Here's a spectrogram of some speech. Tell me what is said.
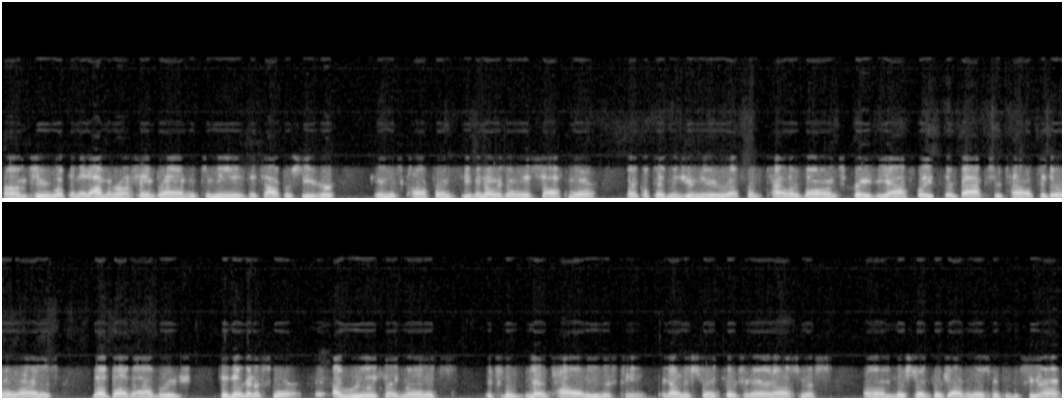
Um, if you're looking at Amon-Ra St. Brown, who to me is the top receiver in this conference, even though he's only a sophomore. Michael Pittman Jr. reference, Tyler Vaughn's crazy athletes. Their backs are talented. Their O line is above average. So they're going to score. I really think, man, it's it's the mentality of this team. They got a new strength coach in Aaron Ausmus. Um, their strength coach Ivan Lewis went to the Seahawks,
